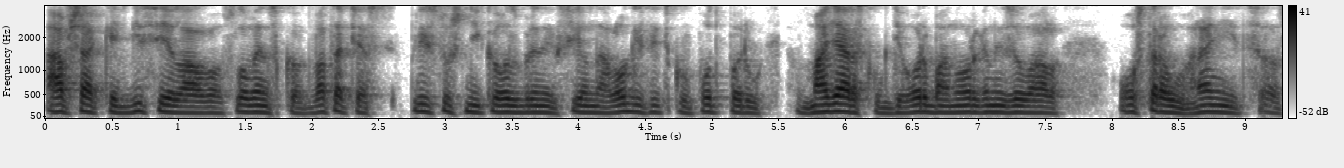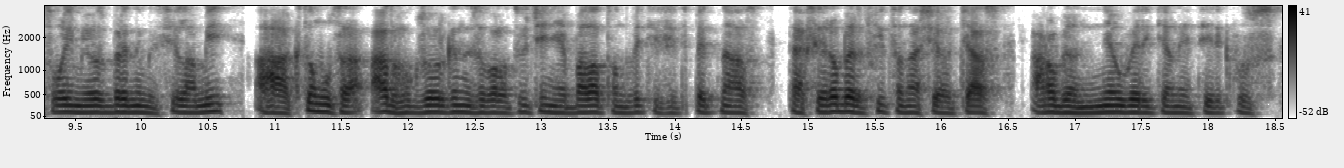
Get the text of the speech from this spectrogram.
Avšak keď vysielal Slovensko 26 príslušníkov ozbrojených síl na logistickú podporu v Maďarsku, kde Orbán organizoval ostravu hraníc svojimi ozbrojenými silami a k tomu sa ad hoc zorganizovalo cvičenie Balaton 2015, tak si Robert Fico našiel čas a robil neuveriteľný cirkus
